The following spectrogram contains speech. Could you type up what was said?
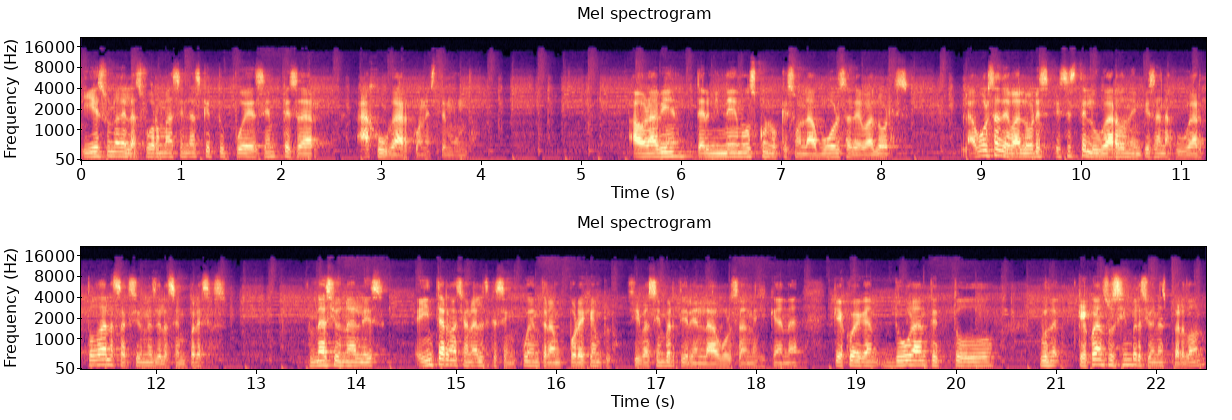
y es una de las formas en las que tú puedes empezar a jugar con este mundo. Ahora bien, terminemos con lo que son la bolsa de valores. La bolsa de valores es este lugar donde empiezan a jugar todas las acciones de las empresas nacionales e internacionales que se encuentran, por ejemplo, si vas a invertir en la bolsa mexicana, que juegan durante todo, que juegan sus inversiones, perdón,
